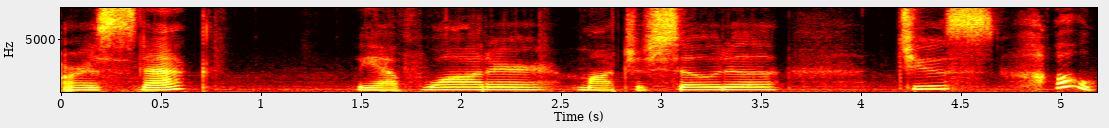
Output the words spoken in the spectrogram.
Or a snack? We have water, matcha soda, juice. Oh,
